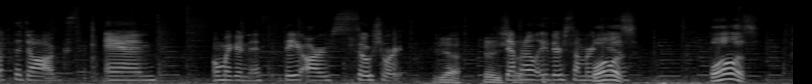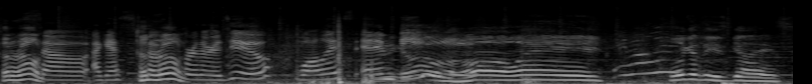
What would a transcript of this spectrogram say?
Up the dogs and oh my goodness, they are so short. Yeah, very short. Definitely their summer do. Wallace, Wallace, turn around. So I guess Turn without around. further ado, Wallace and B. Oh, way. Hey Wallace. Look at these guys.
